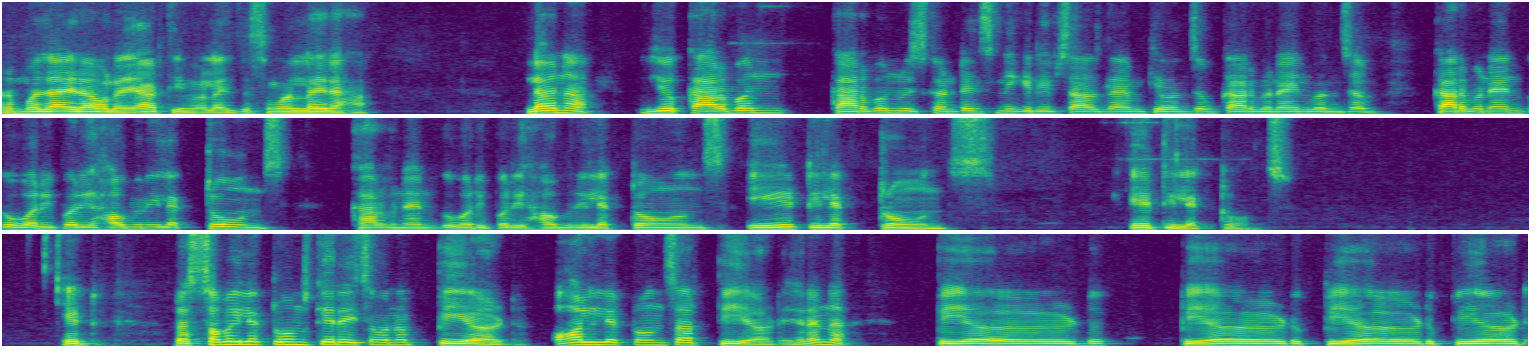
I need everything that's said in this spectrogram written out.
मजा आइरह होला यार तिमीहरूलाई जस्तो मलाई लगाइरह ल न यो carbon carbon which contains negative चार्जलाई हामी के भन्छौँ कार्बोनाइन भन्छौँ। कार्बोनाइनको वरिपरि हाउ मेनी इलेक्ट्रोन्स कार्बोनाइनको वरिपरि how many electrons eight electrons eight electrons eight र सबै इलेक्ट्रोन्स के रहेछ भने? Paired all electrons are paired हेर न? Paired paired paired paired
